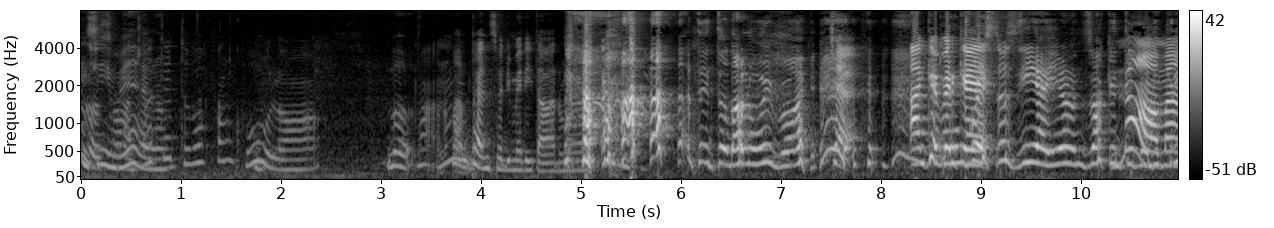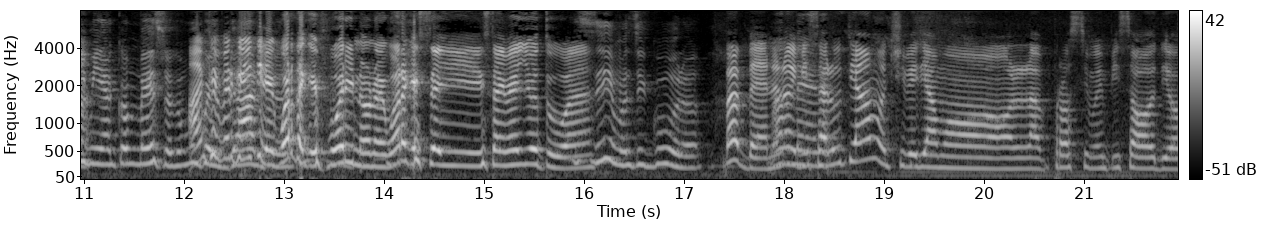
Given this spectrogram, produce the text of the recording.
lo sì, so, ci vero. ho detto vaffanculo. Boh. Ma non penso di meritarmelo. detto da lui poi. cioè, anche Con perché... questo sia, io non so che No, tipo di ma- crimine ha commesso. Comunque Anche perché dire, guarda che fuori non è, guarda che sei, stai meglio tu, eh. Sì, ma sicuro. Va bene, Va noi vi bene. salutiamo, ci vediamo al prossimo episodio.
